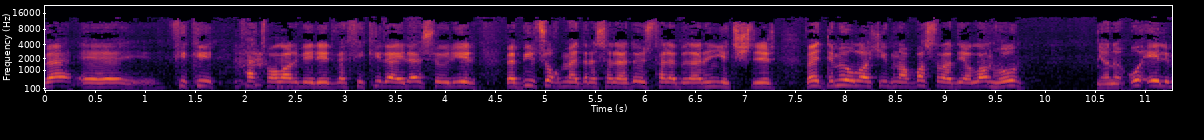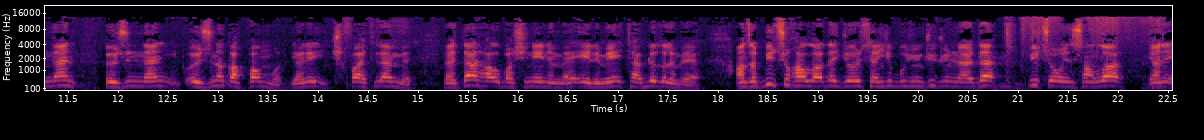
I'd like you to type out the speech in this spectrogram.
və e, fiki fətvalar verir və fiki rəylər söyləyir və bir çox mədrəsələrdə öz tələbələrini yetişdirir. Və demək olar ki, İbn Abbas radiyallahu yəni o elmdən özündən, özünə qapanmır, yəni kifayətlənmir və dərhal başı neynəməyə, elmi təbliğ eləməyə. Ancaq bir çox hallarda görürsən ki, bugünkü günlərdə bir çox insanlar, yəni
